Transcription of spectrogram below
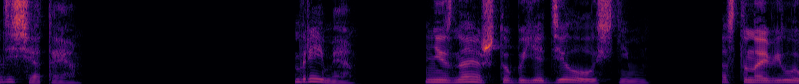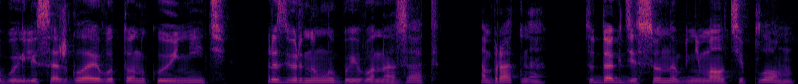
десятая. Время. Не знаю, что бы я делала с ним. Остановила бы или сожгла его тонкую нить, развернула бы его назад, обратно, туда, где сон обнимал теплом,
